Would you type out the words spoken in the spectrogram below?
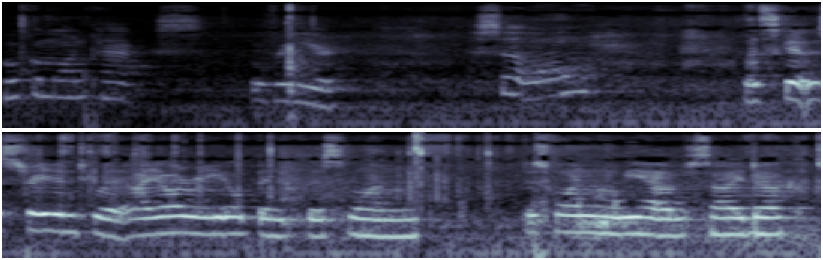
Pokemon packs over here. So, let's get straight into it. I already opened this one. This one we have Psyduck,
